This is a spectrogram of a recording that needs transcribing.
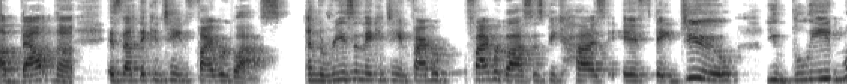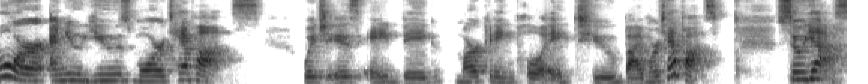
about them is that they contain fiberglass. And the reason they contain fiber fiberglass is because if they do, you bleed more and you use more tampons, which is a big marketing ploy to buy more tampons. So yes,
